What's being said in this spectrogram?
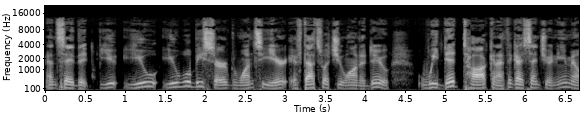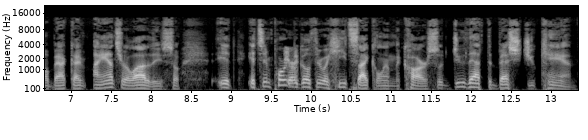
and say that you you you will be served once a year if that's what you want to do. We did talk, and I think I sent you an email back. I, I answer a lot of these, so it it's important to go through a heat cycle in the car. So do that the best you can.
